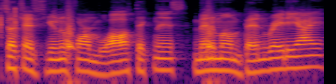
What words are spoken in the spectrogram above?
such as uniform wall thickness, minimum bend radii,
